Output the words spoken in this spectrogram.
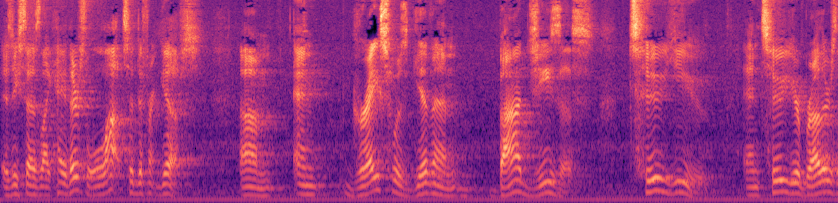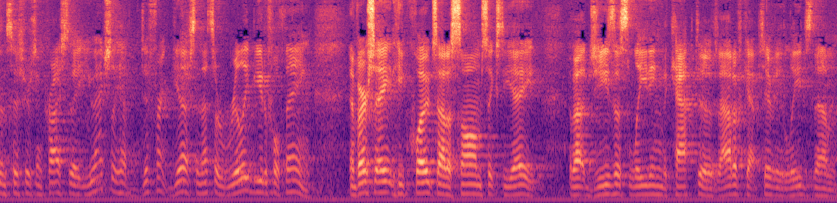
is he says, like, "Hey, there's lots of different gifts, um, and grace was given by Jesus to you." And to your brothers and sisters in Christ, so that you actually have different gifts, and that's a really beautiful thing. In verse 8, he quotes out of Psalm 68 about Jesus leading the captives out of captivity, leads them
